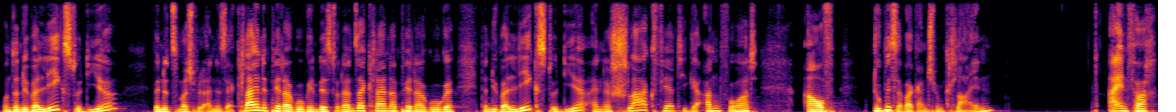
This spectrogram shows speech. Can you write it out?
Und dann überlegst du dir, wenn du zum Beispiel eine sehr kleine Pädagogin bist oder ein sehr kleiner Pädagoge, dann überlegst du dir eine schlagfertige Antwort auf Du bist aber ganz schön klein. Einfach,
